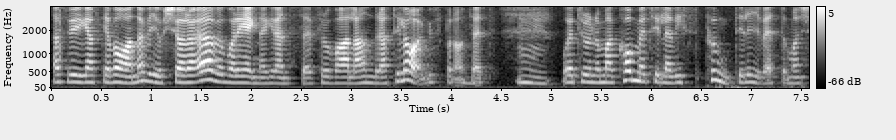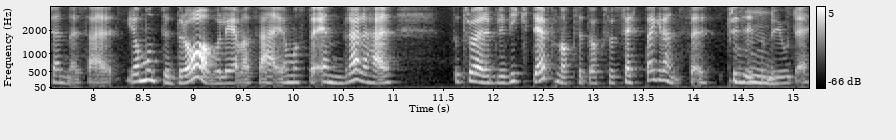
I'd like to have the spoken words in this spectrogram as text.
Alltså vi är ganska vana vid att köra över våra egna gränser för att vara alla andra till lags på något sätt. Mm. Och jag tror när man kommer till en viss punkt i livet och man känner så här, jag mår inte bra av att leva så här, jag måste ändra det här. Då tror jag det blir viktigare på något sätt också att sätta gränser, precis som Mm. du gjorde.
